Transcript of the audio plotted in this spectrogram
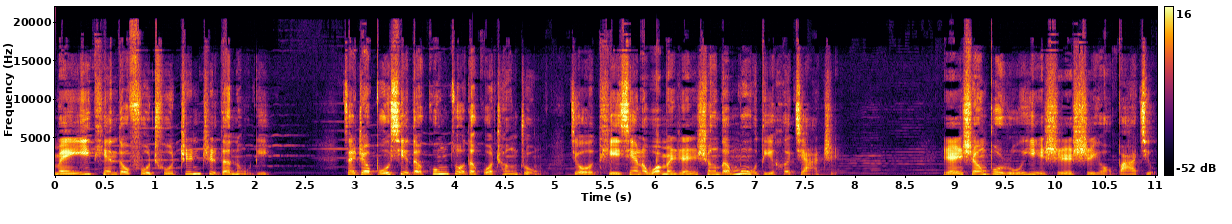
每一天都付出真挚的努力，在这不懈的工作的过程中，就体现了我们人生的目的和价值。人生不如意事十有八九，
